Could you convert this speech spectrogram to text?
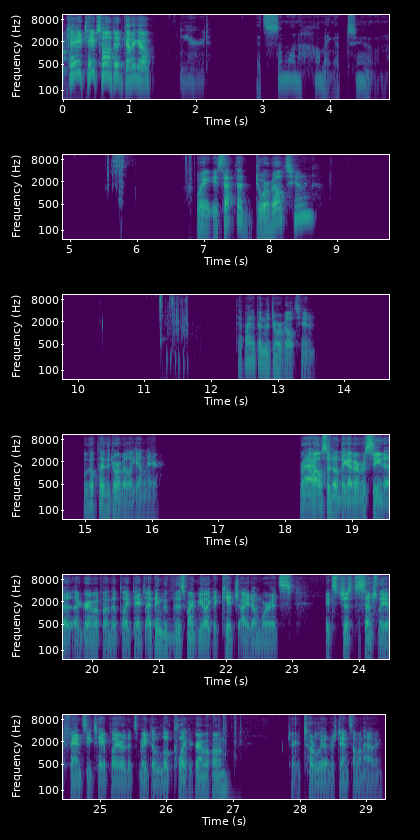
Okay, tape's haunted. Gotta go. Weird. It's someone humming a tune. Wait, is that the doorbell tune? That might have been the doorbell tune. We'll go play the doorbell again later. Right, I also don't think I've ever seen a, a gramophone that played tapes. I think that this might be like a kitsch item where it's it's just essentially a fancy tape player that's made to look like a gramophone. Which I could totally understand someone having.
